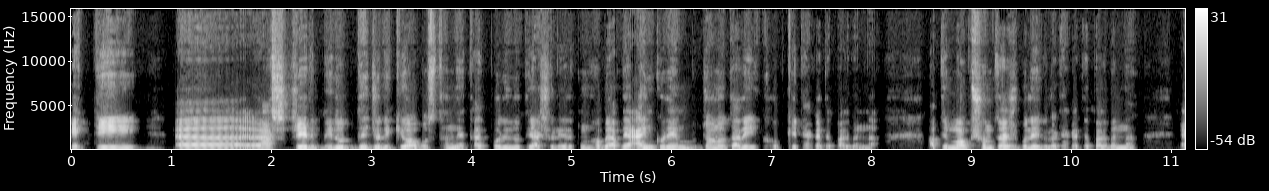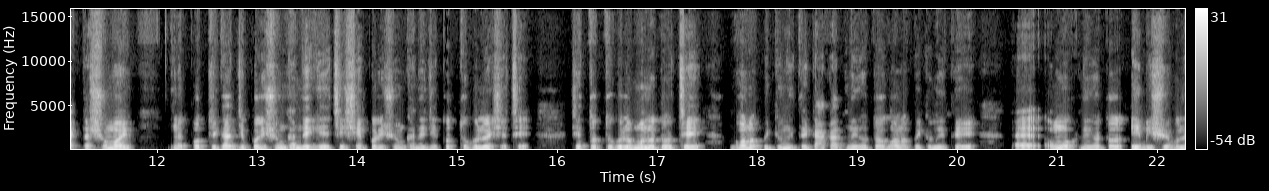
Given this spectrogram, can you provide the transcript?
একটি রাষ্ট্রের বিরুদ্ধে যদি কেউ অবস্থান নেয়, তার পরিণতি আসলে এরকম হবে। আপনি আইন করে জনতার এই ক্ষোভকে ঠেকাতে পারবেন না। আপনি মব সন্ত্রাস বলে এগুলো ঠেকাতে পারবেন না। একটা সময় পত্রিকার যে পরিসংখ্যান দেখিয়েছি, সেই পরিসংখ্যানে যে তথ্যগুলো এসেছে, সে তথ্যগুলো মূলত হচ্ছে গণপিটুনিতে ডাকাত নিহত, গণপিটুনিতে অমুক নিহত, এই বিষয়গুলো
